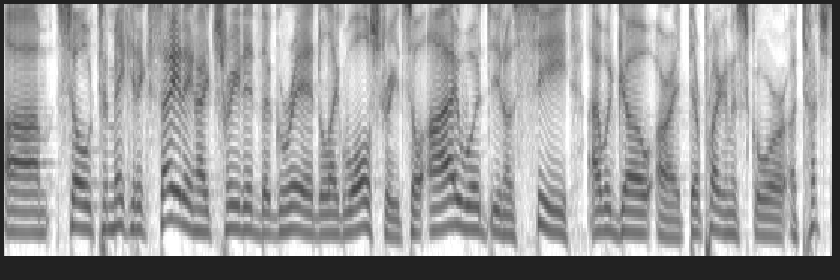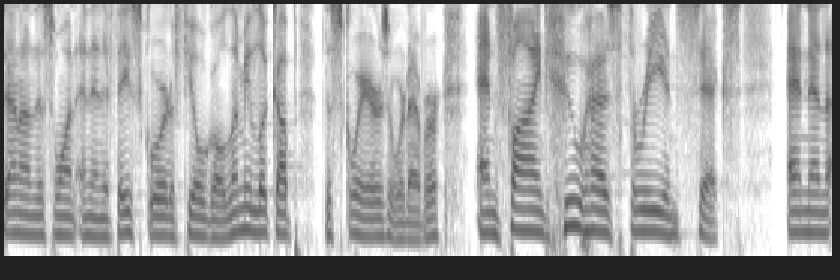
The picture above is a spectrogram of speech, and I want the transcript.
Um, so to make it exciting, I treated the grid like Wall Street. So I would, you know, see, I would go, all right, they're probably going to score a touchdown on this one. And then if they scored a field goal, let me look up the squares or whatever and find who has three and six. And then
